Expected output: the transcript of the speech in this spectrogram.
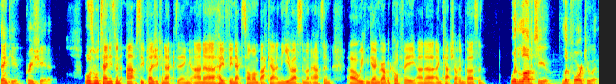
Thank you, appreciate it. Awesome. Well, Tony, it's been an absolute pleasure connecting. And uh, hopefully, next time I'm back out in the US in Manhattan, uh, we can go and grab a coffee and, uh, and catch up in person. Would love to. Look forward to it.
